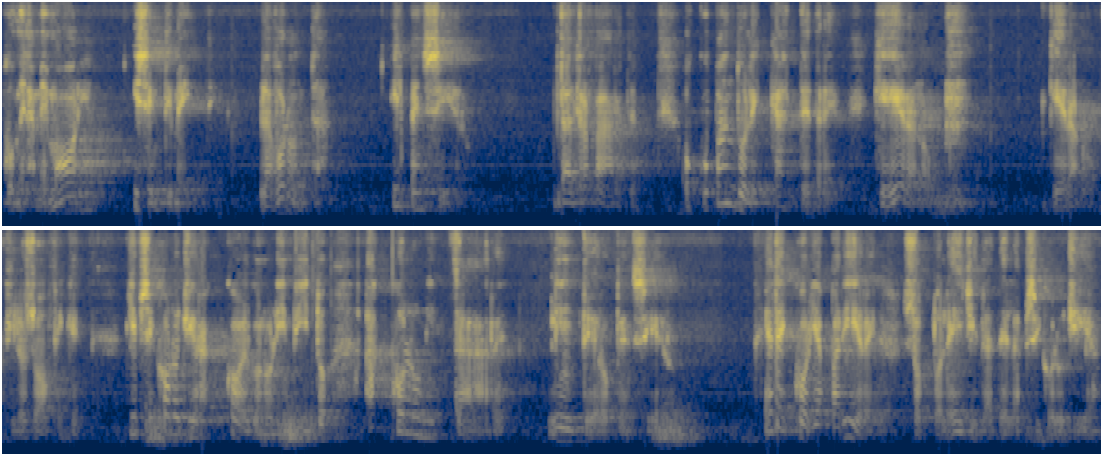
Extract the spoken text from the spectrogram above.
come la memoria, i sentimenti, la volontà il pensiero. D'altra parte, occupando le cattedre che erano, che erano filosofiche, gli psicologi raccolgono l'invito a colonizzare l'intero pensiero. Ed ecco riapparire, sotto l'egida della psicologia,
